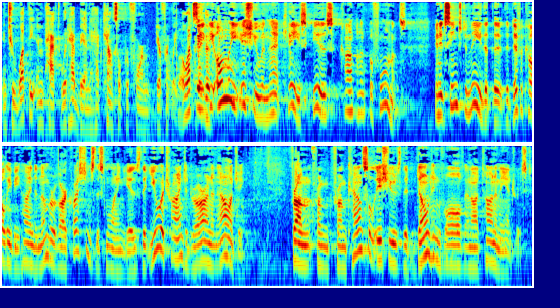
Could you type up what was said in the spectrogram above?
into what the impact would have been had counsel performed differently. Well, let's say the, the only issue in that case is competent performance. And it seems to me that the, the difficulty behind a number of our questions this morning is that you are trying to draw an analogy from, from, from counsel issues that don't involve an autonomy interest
